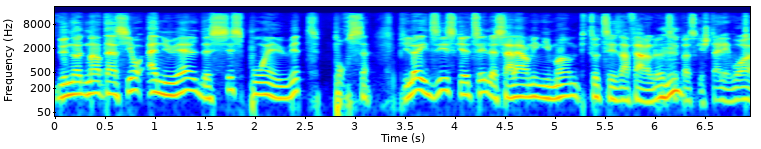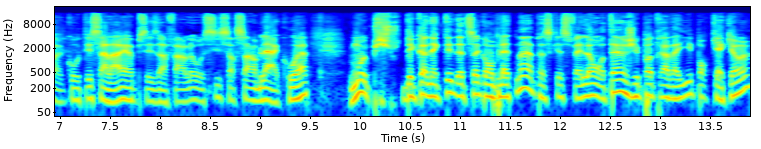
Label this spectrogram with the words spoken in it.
D'une augmentation annuelle de 6,8% Puis là, ils disent que tu sais le salaire minimum puis toutes ces affaires-là, sais, parce que je suis allé voir côté salaire puis ces affaires-là aussi, ça ressemblait à quoi? Moi, puis je suis déconnecté de ça complètement parce que ça fait longtemps que j'ai pas travaillé pour quelqu'un.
